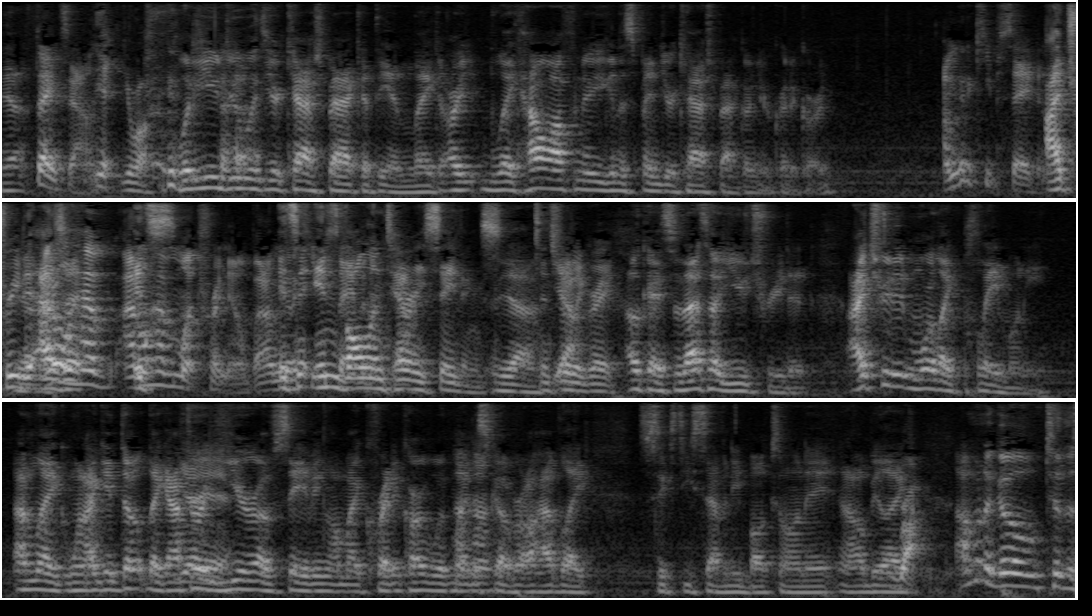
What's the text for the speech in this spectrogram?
yeah. Thanks, Alan. yeah, you're welcome. What do you do with your cash back at the end? Like, are you, like how often are you going to spend your cash back on your credit card? I'm gonna keep saving. I treat it Yeah. I don't a, have I don't have much right now, but I'm It's gonna an keep saving. involuntary savings. Yeah. it's Yeah. really great. Okay, so that's how you treat it. I treat it more like play money. I'm like when I get done, like after Yeah, a yeah. year of saving on my credit card with my Uh-huh. Discover, I'll have like 60, 70 bucks on it, and I'll be like, Right. I'm gonna go to the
